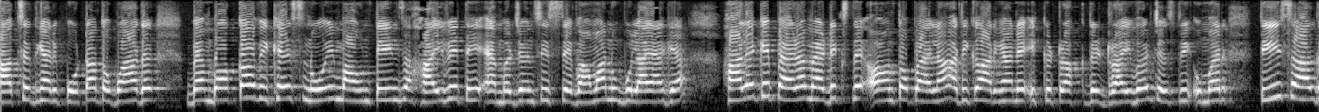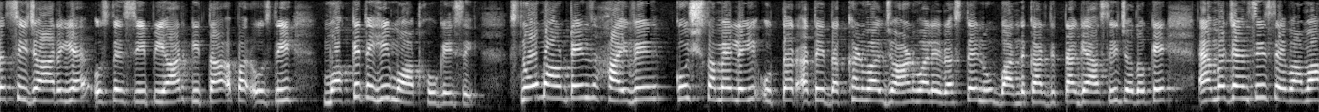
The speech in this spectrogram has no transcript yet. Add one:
ਹਾਦਸੇ ਦੀਆਂ ਰਿਪੋਰਟਾਂ ਤੋਂ ਬਾਅਦ ਬੈਂਬੋਕਾ ਵਿਖੇ ਸਨੋਈ ਮਾਊਂਟੇਨਸ ਹਾਈਵੇ ਤੇ ਐਮਰਜੈਂਸੀ ਸੇਵਾਵਾਂ ਨੂੰ ਬੁਲਾਇਆ ਗਿਆ। ਹਾਲਾਂਕਿ ਪੈਰਾਮੈਡਿਕਸ ਦੇ ਆਉਣ ਤੋਂ ਪਹਿਲਾਂ ਅਧਿਕਾਰੀਆਂ ਨੇ ਇੱਕ ਟਰੱਕ ਦੇ ਡਰਾਈਵਰ, ਜਿਸ ਦੀ ਉਮਰ 30 ਸਾਲ ਦੱਸੀ ਜਾ ਰਹੀ ਹੈ, ਉਸ ਦੇ ਸੀਪੀਆਰ ਕੀਤਾ, ਪਰ ਉਸ ਦੀ ਮੌਕੇ ਤੇ ਹੀ ਮੌਤ ਹੋ ਗਈ ਸੀ। ਸਨੋ ਮਾਊਂਟੇਨਸ ਹਾਈਵੇ ਕੁਝ ਸਮੇਂ ਲਈ ਉੱਤਰ ਅਤੇ ਦੱਖਣ ਵੱਲ ਜਾਣ ਵਾਲੇ ਰਸਤੇ ਨੂੰ ਬੰਦ ਕਰ ਦਿੱਤਾ ਗਿਆ ਸੀ, ਜਦੋਂ ਕਿ ਐਮਰਜੈਂਸੀ ਸੇਵਾਵਾਂ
